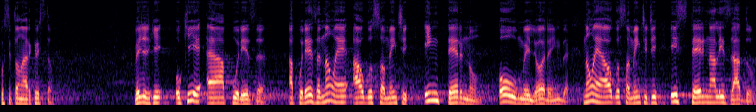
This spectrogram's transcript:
por se tornar cristão. Veja que o que é a pureza? A pureza não é algo somente interno, ou melhor ainda, não é algo somente de externalizado.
